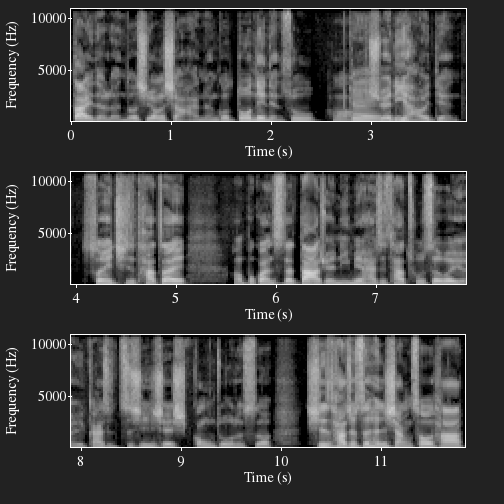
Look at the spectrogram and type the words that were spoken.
代的人都希望小孩能够多念点书哦，学历好一点，所以其实他在啊，不管是在大学里面，还是他出社会有一开始执行一些工作的时候，其实他就是很享受他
